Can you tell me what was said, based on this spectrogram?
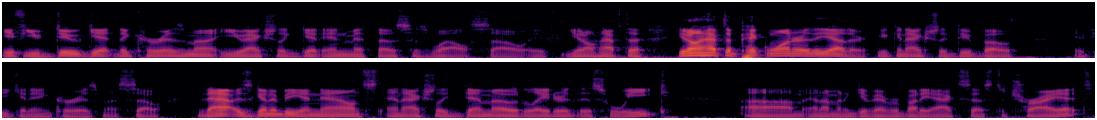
If you do get the charisma, you actually get in mythos as well. So if you don't have to, you don't have to pick one or the other. You can actually do both if you get in charisma. So that is going to be announced and actually demoed later this week. Um, and I'm going to give everybody access to try it.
